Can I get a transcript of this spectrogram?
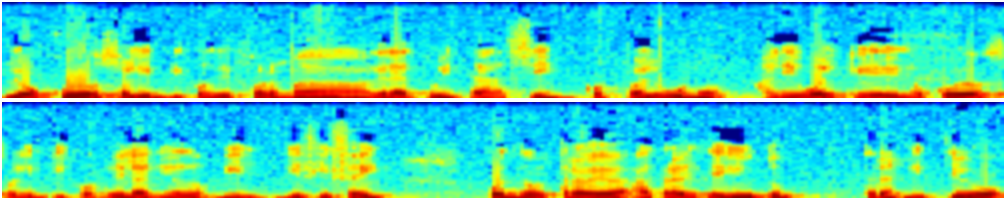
los Juegos Olímpicos de forma gratuita, sin costo alguno, al igual que los Juegos Olímpicos del año 2016, cuando a través de YouTube transmitió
